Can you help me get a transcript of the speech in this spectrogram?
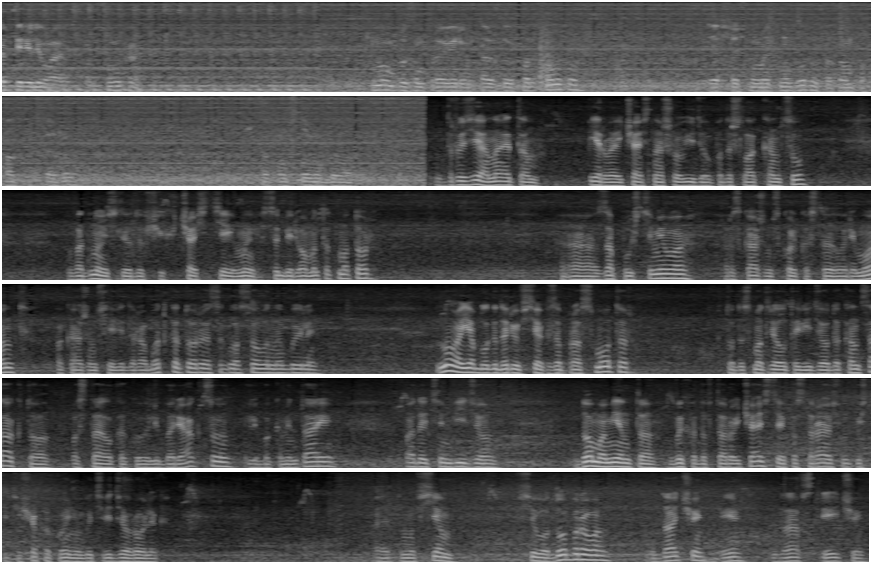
аппарате. Немного переливаюсь форсунка. Таким образом проверим каждую форсунку. Я все снимать не буду, потом по факту скажу, что там с ними было. Друзья, на этом первая часть нашего видео подошла к концу. В одной из следующих частей мы соберем этот мотор, э, запустим его, расскажем, сколько стоил ремонт, покажем все виды работ, которые согласованы были. Ну, а я благодарю всех за просмотр, кто досмотрел это видео до конца, кто поставил какую-либо реакцию, либо комментарий под этим видео. До момента выхода второй части я постараюсь выпустить еще какой-нибудь видеоролик. Поэтому всем всего доброго, удачи и до встречи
